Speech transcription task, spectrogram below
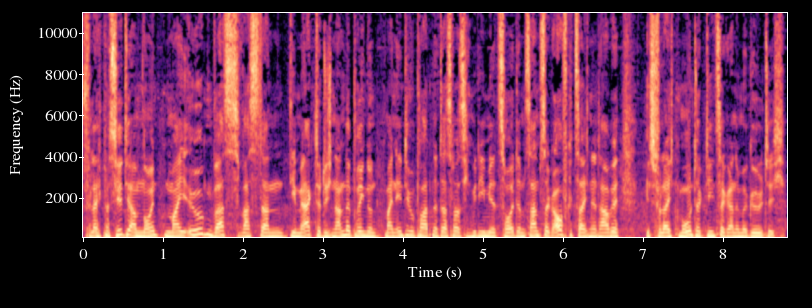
vielleicht passiert ja am 9. Mai irgendwas, was dann die Märkte durcheinander bringt und mein Interviewpartner, das, was ich mit ihm jetzt heute am Samstag aufgezeichnet habe, ist vielleicht Montag, Dienstag gar nicht mehr gültig.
